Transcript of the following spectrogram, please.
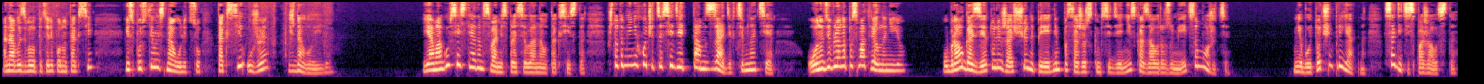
Она вызвала по телефону такси и спустилась на улицу. Такси уже ждало ее. «Я могу сесть рядом с вами?» — спросила она у таксиста. «Что-то мне не хочется сидеть там сзади, в темноте». Он удивленно посмотрел на нее, убрал газету, лежащую на переднем пассажирском сиденье, и сказал, «Разумеется, можете. Мне будет очень приятно. Садитесь, пожалуйста».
